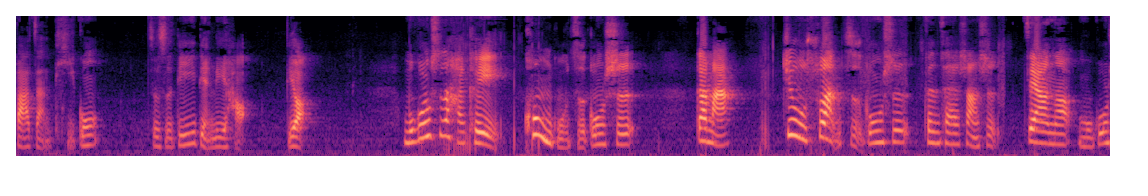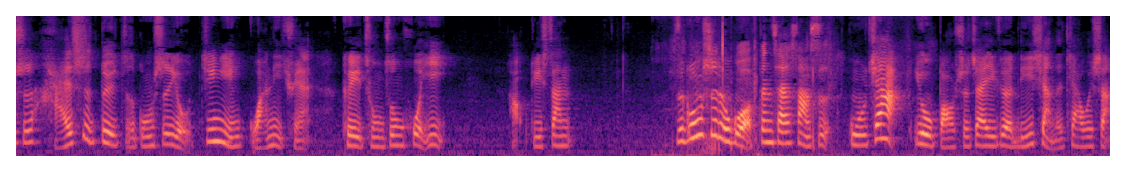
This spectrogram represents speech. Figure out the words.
发展提供，这是第一点利好。第二，母公司还可以控股子公司，干嘛？就算子公司分拆上市，这样呢，母公司还是对子公司有经营管理权，可以从中获益。好，第三，子公司如果分拆上市，股价又保持在一个理想的价位上，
